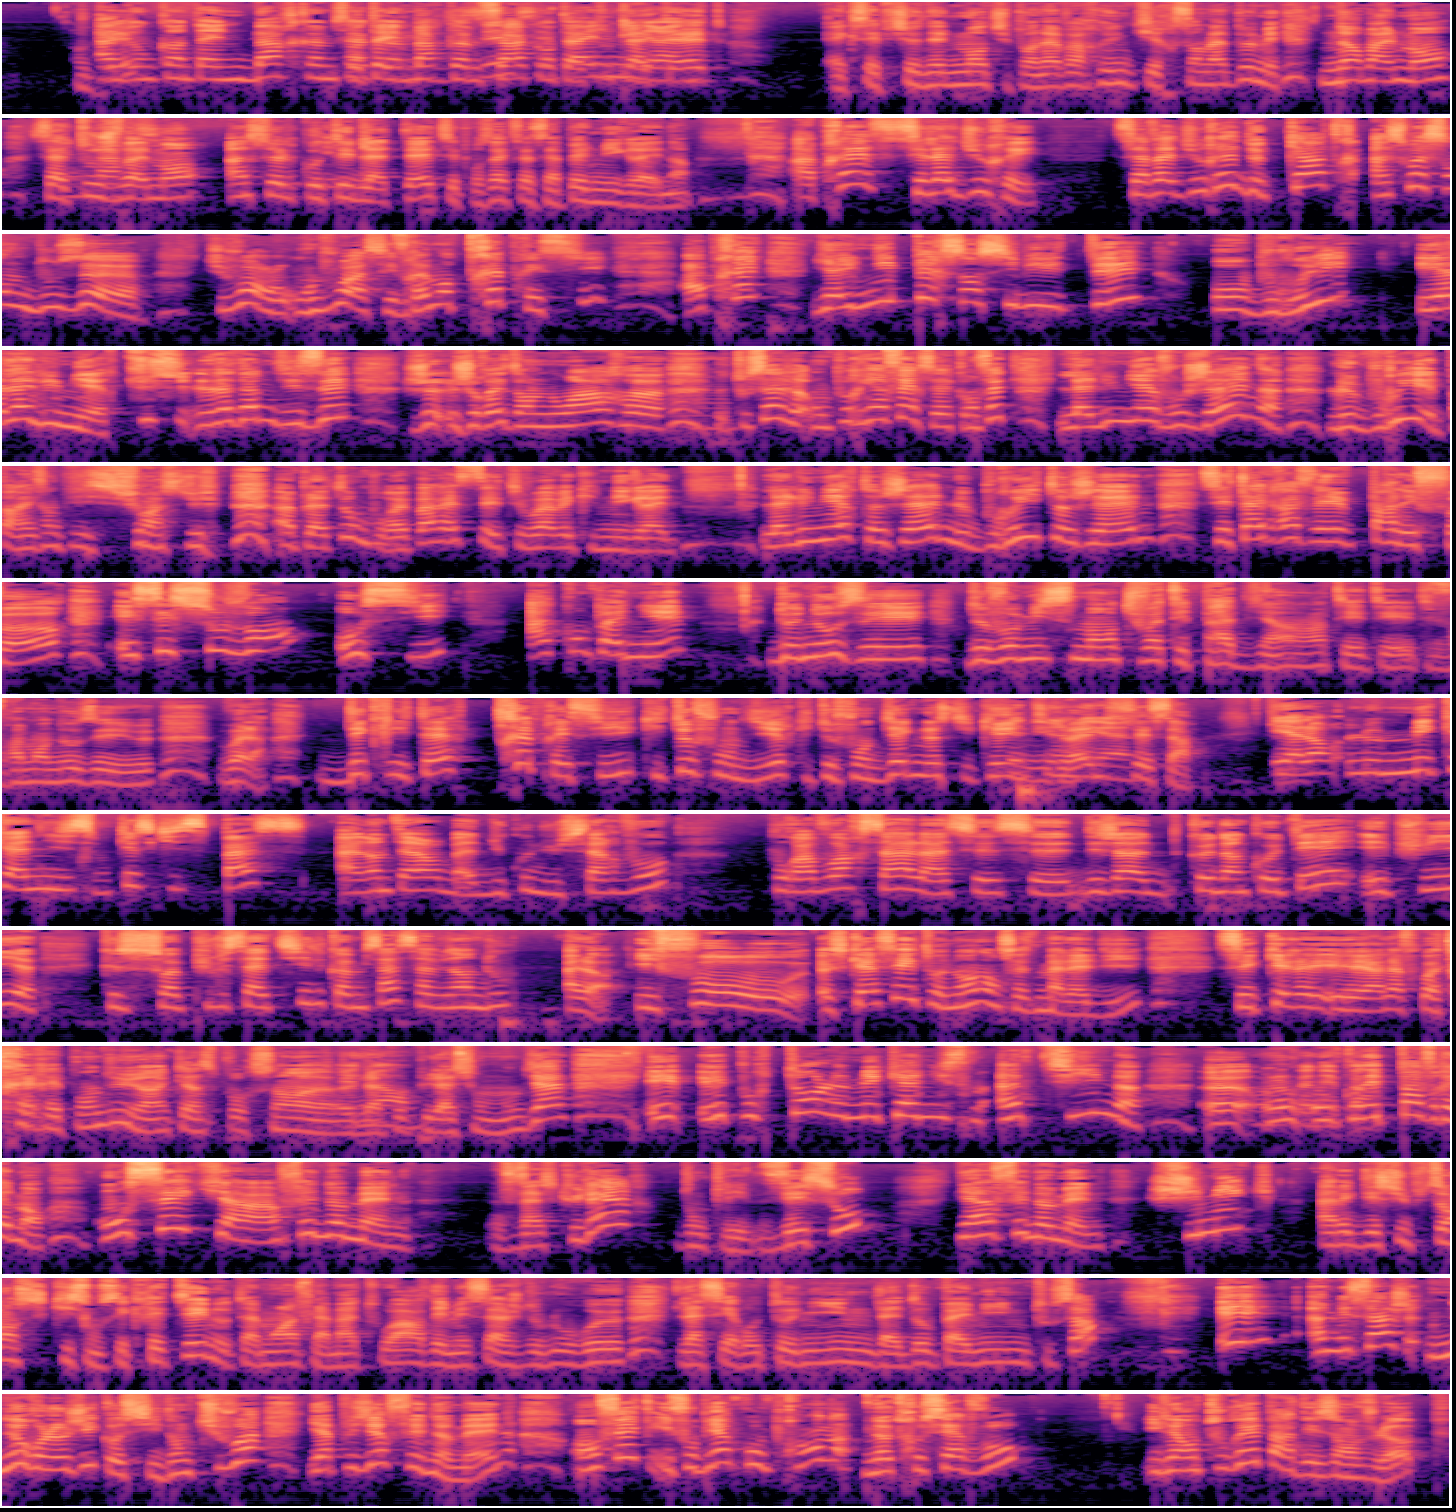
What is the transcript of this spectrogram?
Ah, donc quand tu as une barre comme ça, quand tu as une barre comme disait, ça, quand tu as toute la tête, exceptionnellement, tu peux en avoir une qui ressemble un peu, mais normalement, ça touche partie. vraiment un seul côté de la tête. C'est pour ça que ça s'appelle migraine. Après, c'est la durée. Ça va durer de 4 à 72 heures. Tu vois, on, on le voit, c'est vraiment très précis. Après, il y a une hypersensibilité au bruit et à la lumière. Tu, la dame disait, je, je reste dans le noir, euh, tout ça, on peut rien faire. C'est-à-dire qu'en fait, la lumière vous gêne, le bruit, et par exemple, sur un, plateau, on pourrait pas rester, tu vois, avec une migraine. La lumière te gêne, le bruit te gêne, c'est aggravé par l'effort, et c'est souvent aussi accompagné de nausées, de vomissements. Tu vois, t'es pas bien, t'es, t'es vraiment nauséeux. Voilà, des critères très précis qui te font dire, qui te font diagnostiquer une migraine. c'est ça. Et alors, le mécanisme, qu'est-ce qui se passe à l'intérieur bah, du coup du cerveau pour avoir ça là? C'est déjà que d'un côté, et puis euh, que ce soit pulsatile comme ça, ça vient d'où? Alors, il faut. Ce qui est assez étonnant dans cette maladie, c'est qu'elle est à la fois très répandue, hein, 15% de la population mondiale, et, et pourtant le mécanisme intime, euh, On connaît ne connaît pas vraiment. On sait qu'il y a un phénomène vasculaire, donc les vaisseaux, il y a un phénomène chimique avec des substances qui sont sécrétées, notamment inflammatoires, des messages douloureux, de la sérotonine, de la dopamine, tout ça, et un message neurologique aussi. Donc tu vois, il y a plusieurs phénomènes. En fait, il faut bien comprendre, notre cerveau, il est entouré par des enveloppes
